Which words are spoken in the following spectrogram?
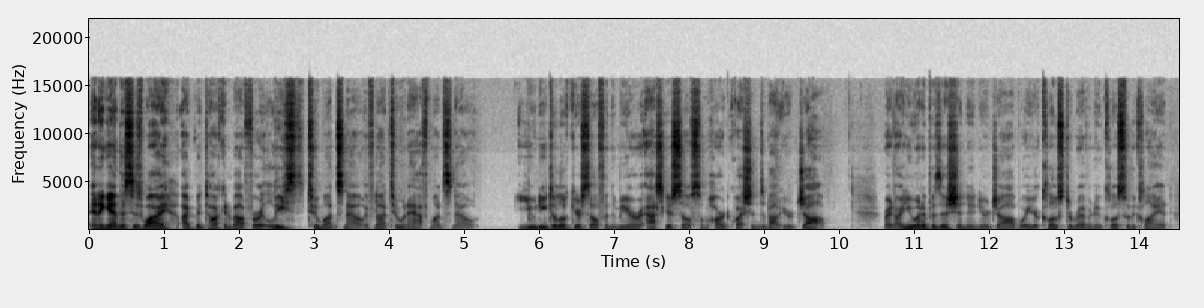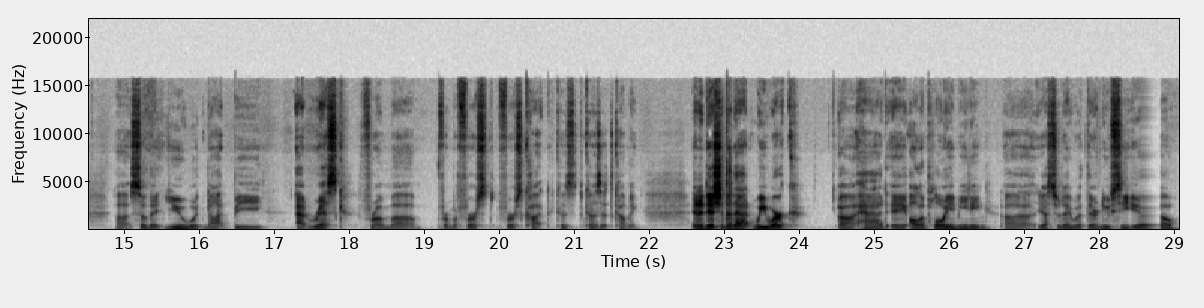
And again, this is why I've been talking about for at least two months now, if not two and a half months now. You need to look yourself in the mirror, ask yourself some hard questions about your job. Right? Are you in a position in your job where you're close to revenue, close to the client, uh, so that you would not be at risk from uh, from a first first cut because because it's coming. In addition to that, WeWork uh, had a all employee meeting uh, yesterday with their new CEO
